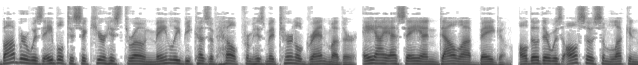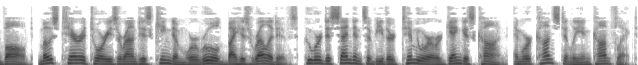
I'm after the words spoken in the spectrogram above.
Babur was able to secure his throne mainly because of help from his maternal grandmother, Aisan Daulat Begum. Although there was also some luck involved, most territories around his kingdom were ruled by his relatives, who were descendants of either Timur or Genghis Khan, and were constantly in conflict.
